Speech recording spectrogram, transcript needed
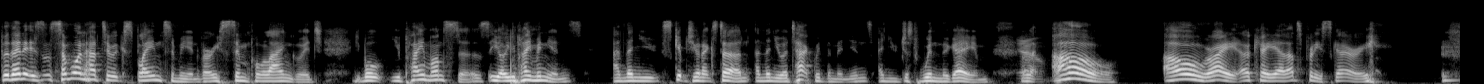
But then it's someone had to explain to me in very simple language. Well, you play monsters, you, know, you play minions, and then you skip to your next turn, and then you attack with the minions, and you just win the game. Yeah. like, oh, oh, right, okay, yeah, that's pretty scary. Exactly.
